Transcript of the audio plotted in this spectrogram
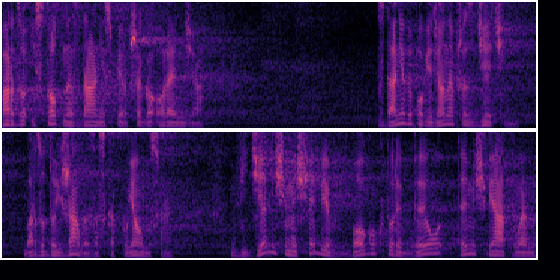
bardzo istotne zdanie z pierwszego orędzia. Zdanie wypowiedziane przez dzieci, bardzo dojrzałe, zaskakujące. Widzieliśmy siebie w Bogu, który był tym światłem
